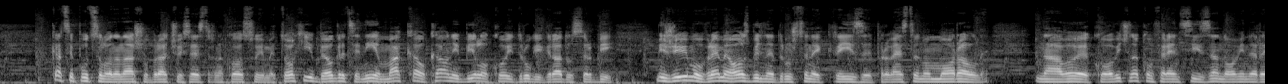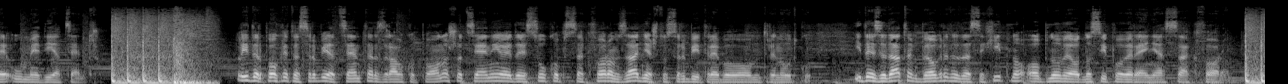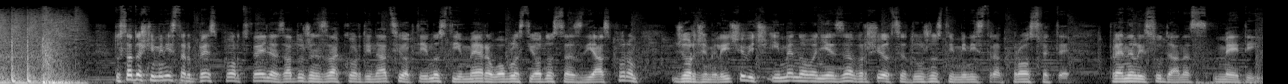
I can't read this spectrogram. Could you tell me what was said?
Kad se pucalo na našu braću i sestre na Kosovu i Metohiji, Beograd se nije makao kao ni bilo koji drugi grad u Srbiji. Mi živimo u vreme ozbiljne društvene krize, prvenstveno moralne, navao je Ković na konferenciji za novinare u Medija centru. Lider pokreta Srbija centar Zdravko Ponoš ocenio je da je sukob sa kforom zadnje što Srbiji treba u ovom trenutku i da je zadatak Beograda da se hitno obnove odnosi poverenja sa kforom. Dosadašnji ministar bez portfelja zadužen za koordinaciju aktivnosti i mera u oblasti odnosa s dijasporom, Đorđe Milićević, imenovan je za vršioca dužnosti ministra prosvete, preneli su danas mediji.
